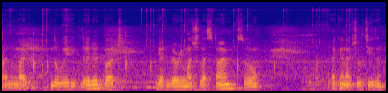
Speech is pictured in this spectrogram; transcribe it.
I don't like the way he played it, but he had very much less time, so I can actually cheese him.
